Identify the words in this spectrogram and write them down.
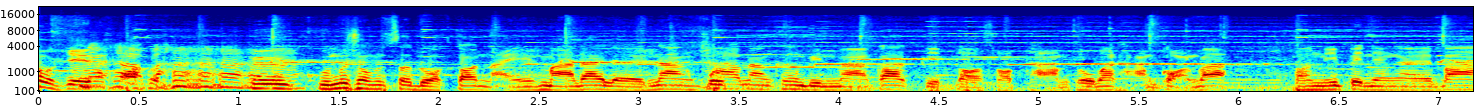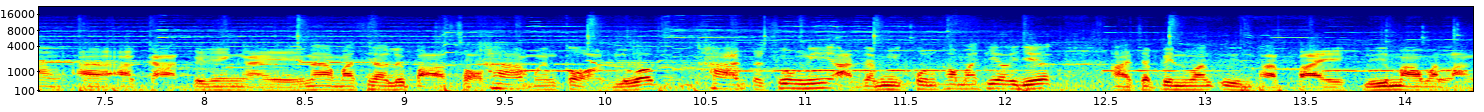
โอเคนะครับคือคุณผู้ชมสะดวกตอนไหนมาได้เลยนั่งปุ๊บครับนั่งเครื่องบินมาก็ติดต่อสอบถามโทรมาถามก่อนว่า ตอนนี้เป็นยังไงบ้างอาอากาศเป็นยังไงน่ามาเที่ยวหรือเปล่าสอบถามกันก่อน หรือว่าอาจจะช่วงนี้อาจจะมีคนเข้ามาเที่ยวเยอะ อาจจะเป็นวันอื่นถัดไป หรือมาวันหลัง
